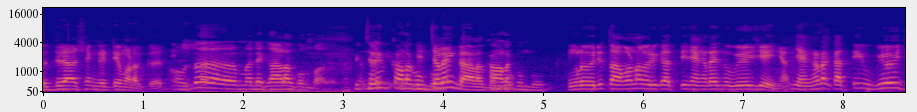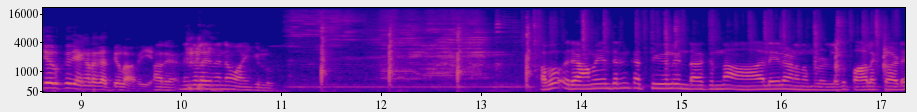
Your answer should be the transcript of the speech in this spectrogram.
രുദ്രാക്ഷം കെട്ടിയ മടക്ക് കത്തി ഇത് മറ്റേ കാളക്കൊമ്പാത് പിച്ചളയും കാളകൊമ്പും പിച്ചളയും കാളക്കൊമ്പ്. കാളക്കൊമ്പും. നിങ്ങൾ ഒരു തവണ ഒരു കത്തി ഞങ്ങളുടെ ഉപയോഗിച്ച് കഴിഞ്ഞാൽ ഞങ്ങളുടെ കത്തി ഉപയോഗിച്ചവർക്ക് ഞങ്ങളുടെ കത്തികൾ അറിയാം. നിങ്ങൾ തന്നെ വാങ്ങിക്കുള്ളൂ. അപ്പോൾ രാമചന്ദ്രൻ കത്തികൾ ഉണ്ടാക്കുന്ന ആലയിലാണ് നമ്മളുള്ളത്. പാലക്കാട്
